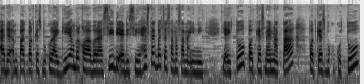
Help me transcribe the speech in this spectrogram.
ada empat podcast buku lagi yang berkolaborasi di edisi hashtag baca sama-sama ini, yaitu podcast Main Mata, podcast Buku Kutu,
